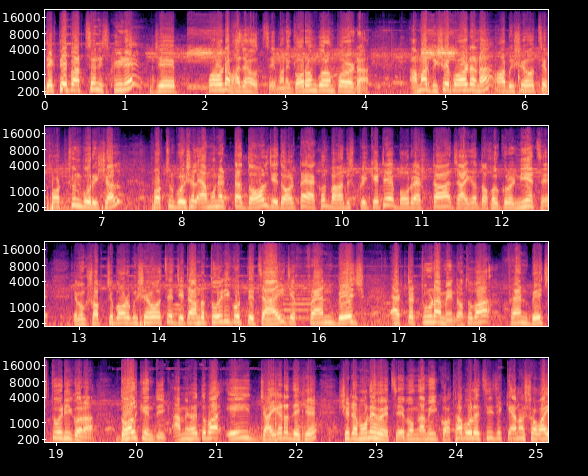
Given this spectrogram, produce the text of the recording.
দেখতেই পাচ্ছেন স্ক্রিনে যে পরোটা ভাজা হচ্ছে মানে গরম গরম পরোটা। আমার বিষয় পরোটা না, আমার বিষয় হচ্ছে ফরচুন বরিশাল। ফরচুন বরিশাল এমন একটা দল যে দলটা এখন বাংলাদেশ ক্রিকেটে বড় একটা জায়গা দখল করে নিয়েছে। এবং সবচেয়ে বড় বিষয় হচ্ছে যেটা আমরা তৈরি করতে চাই যে ফ্যান বেজ একটা টুর্নামেন্ট অথবা ফ্যান বেজ তৈরি করা। দল কেন্দ্রিক আমি হয়তোবা এই জায়গাটা দেখে সেটা মনে হয়েছে এবং আমি কথা বলেছি যে কেন সবাই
